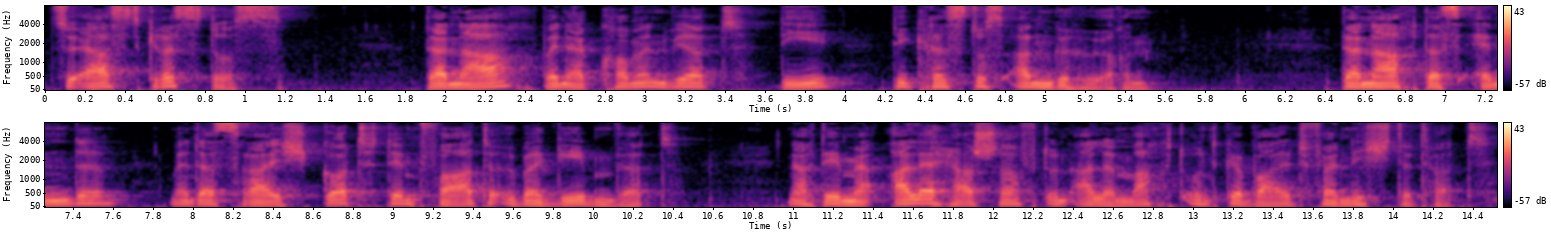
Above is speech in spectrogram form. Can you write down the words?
Zuerst Christus, danach, wenn er kommen wird, die, die Christus angehören danach das Ende, wenn das Reich Gott dem Vater übergeben wird, nachdem er alle Herrschaft und alle Macht und Gewalt vernichtet hat.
